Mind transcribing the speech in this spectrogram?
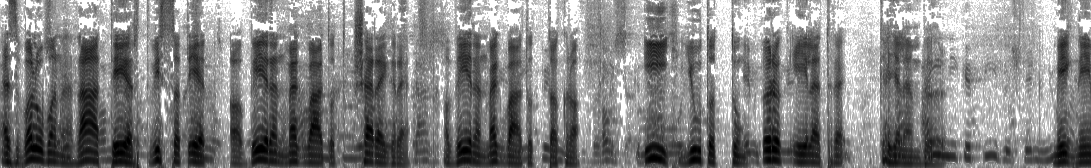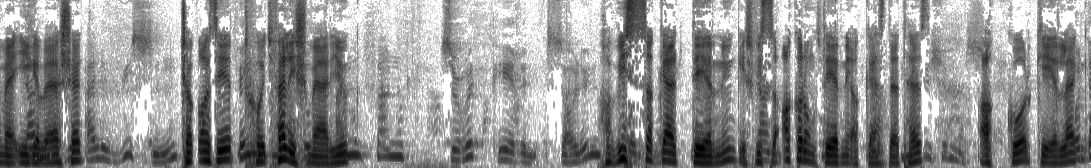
ez valóban rátért, visszatért a véren megváltott seregre, a véren megváltottakra. Így jutottunk örök életre, kegyelemből. Még néme ígeversek, csak azért, hogy felismerjük, ha vissza kell térnünk, és vissza akarunk térni a kezdethez, akkor kérlek,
